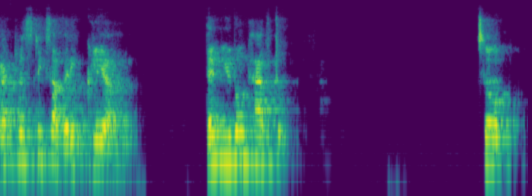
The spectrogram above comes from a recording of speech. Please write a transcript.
Characteristics are very clear, then you don't have to. So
